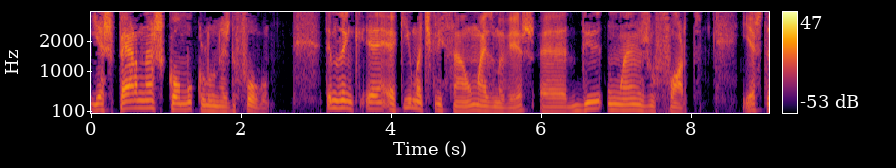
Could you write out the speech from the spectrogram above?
e as pernas como colunas de fogo. Temos eh, aqui uma descrição, mais uma vez, eh, de um anjo forte. Este,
